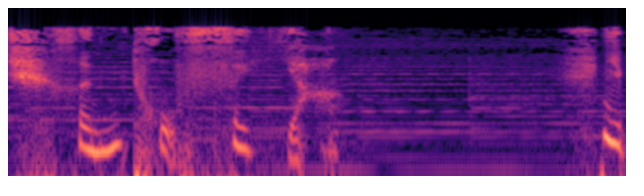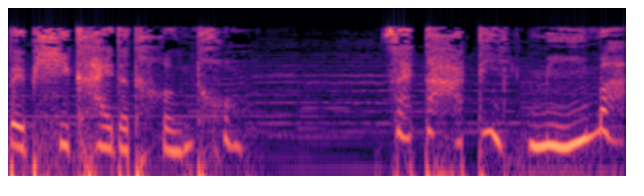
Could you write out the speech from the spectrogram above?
尘土飞扬。你被劈开的疼痛，在大地弥漫，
